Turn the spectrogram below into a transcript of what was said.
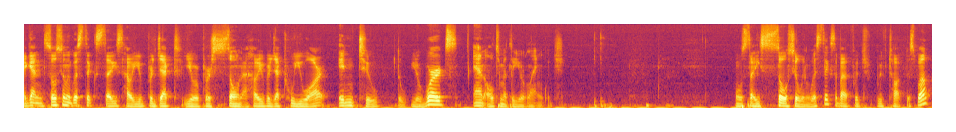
Again, sociolinguistics studies how you project your persona, how you project who you are into the, your words and ultimately your language. We'll study sociolinguistics, about which we've talked as well.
